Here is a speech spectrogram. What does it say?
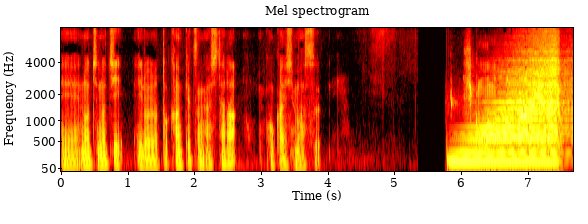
えー、後々いろいろと完結がしたら公開します。思考のハンマー投げラジオ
